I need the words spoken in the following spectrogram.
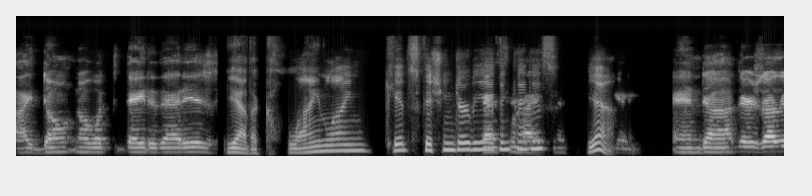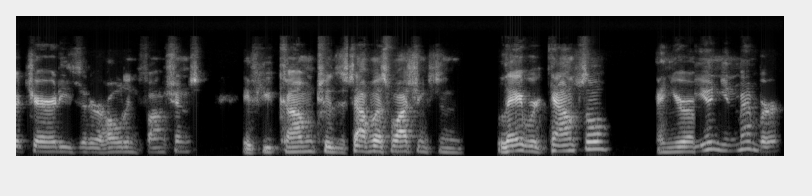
I don't know what the date of that is. Yeah, the Klineline Kids Fishing Derby, That's I think that is. Yeah. And uh, there's other charities that are holding functions. If you come to the Southwest Washington Labor Council and you're a union member,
